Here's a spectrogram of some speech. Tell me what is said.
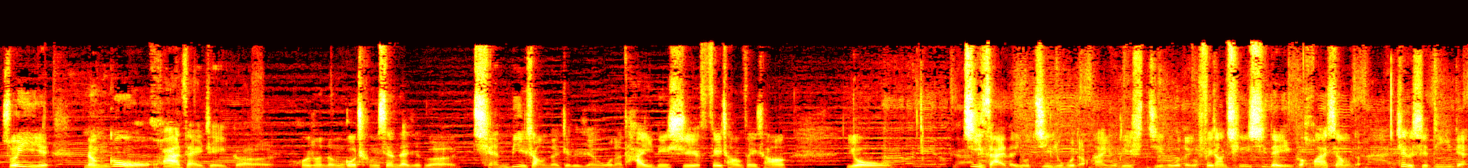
所以能够画在这个，或者说能够呈现在这个钱币上的这个人物呢，他一定是非常非常有记载的、有记录的啊，有历史记录的、有非常清晰的一个画像的。这个是第一点。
